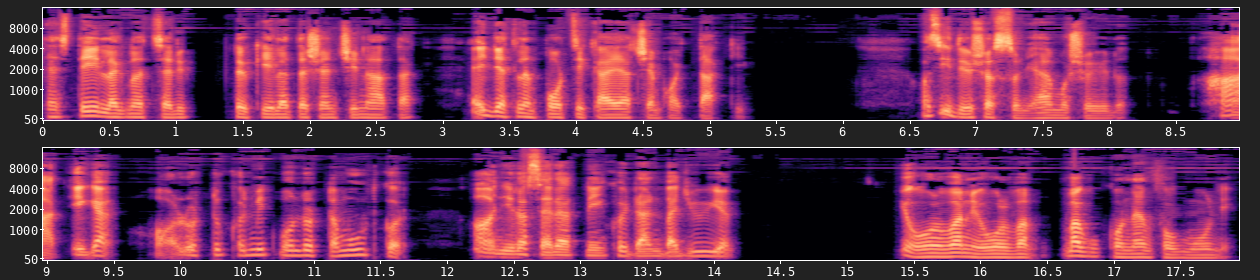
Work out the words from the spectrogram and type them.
Ez tényleg nagyszerű, tökéletesen csinálták, egyetlen porcikáját sem hagyták ki. Az idős asszony elmosolyodott. Hát igen, hallottuk, hogy mit mondott a múltkor. Annyira szeretnénk, hogy rendbe gyűjjön. Jól van, jól van, magukon nem fog múlni.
